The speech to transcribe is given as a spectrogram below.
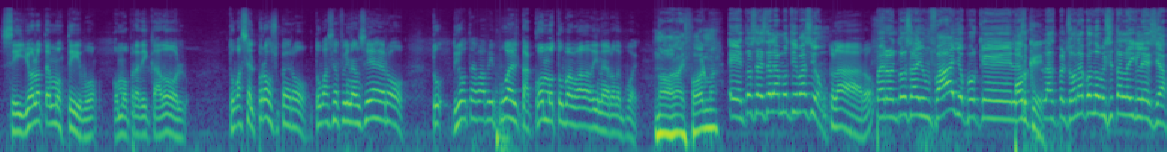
Si yo no te motivo como predicador, tú vas a ser próspero, tú vas a ser financiero, tú, Dios te va a abrir puertas, ¿cómo tú me vas a dar dinero después? No, no hay forma. Eh, Entonces esa es la motivación. Claro. Pero entonces hay un fallo porque las, ¿Por qué? las personas cuando visitan la iglesia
